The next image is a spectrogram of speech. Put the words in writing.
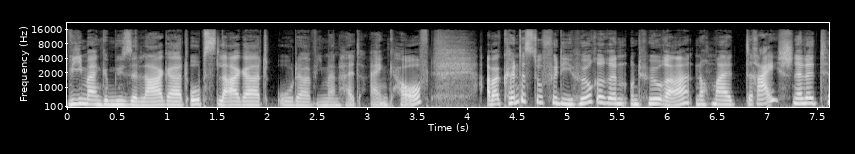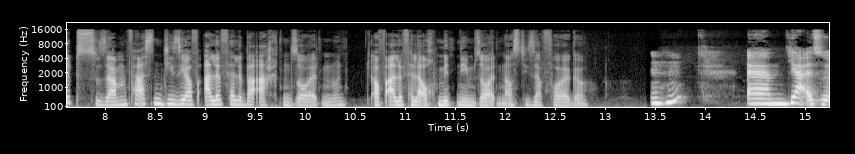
wie man Gemüse lagert, Obst lagert oder wie man halt einkauft. Aber könntest du für die Hörerinnen und Hörer nochmal drei schnelle Tipps zusammenfassen, die sie auf alle Fälle beachten sollten und auf alle Fälle auch mitnehmen sollten aus dieser Folge? Mhm. Ähm, ja, also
